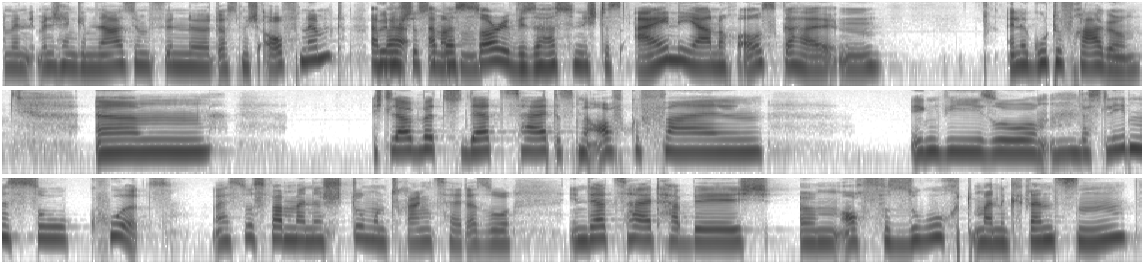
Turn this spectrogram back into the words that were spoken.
wenn, wenn ich ein Gymnasium finde, das mich aufnimmt, würde ich das aber machen. Aber sorry, wieso hast du nicht das eine Jahr noch ausgehalten? Eine gute Frage. Ähm, ich glaube, zu der Zeit ist mir aufgefallen, irgendwie so, das Leben ist so kurz. Weißt du, es war meine Sturm- und Drangzeit. Also in der Zeit habe ich ähm, auch versucht, meine Grenzen zu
